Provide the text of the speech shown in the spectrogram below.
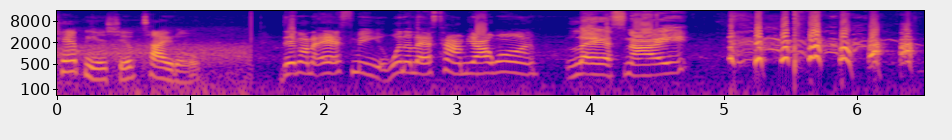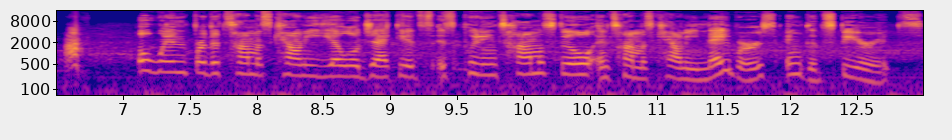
championship title. They're gonna ask me, when the last time y'all won? Last night. Win for the Thomas County Yellow Jackets is putting Thomasville and Thomas County neighbors in good spirits.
